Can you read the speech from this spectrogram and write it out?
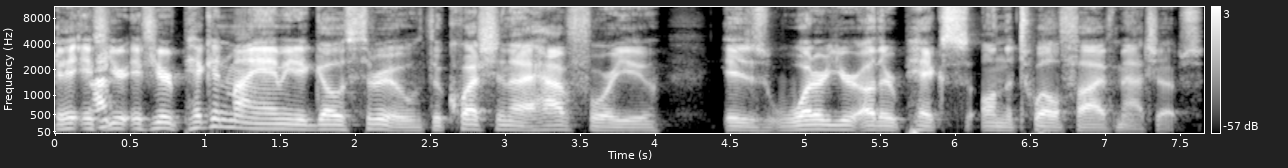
If you're if you're picking Miami to go through, the question that I have for you is what are your other picks on the 12-5 matchups?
